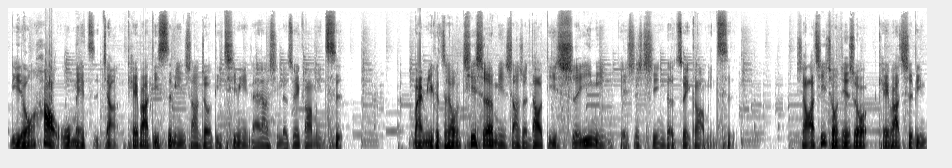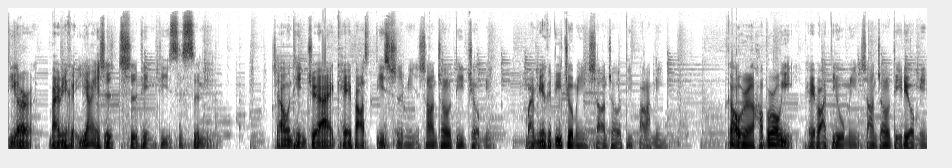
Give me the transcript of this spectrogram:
李荣浩《吴美子将》可以把第四名，上周第七名，来到新的最高名次。My Milk 则从七十二名上升到第十一名，也是新的最高名次。小阿七从前说，K-pop 持平第二，My Milk 一样也是持平第十四名。张文婷绝爱 K-pop 第十名，上周第九名；My Milk 第九名，上周第八名。告人好不容易 K-pop 第五名，上周第六名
